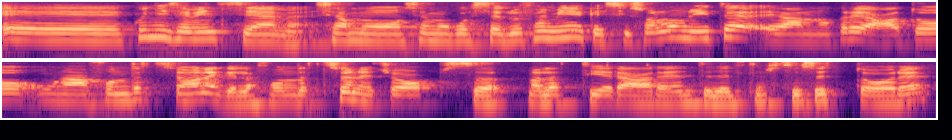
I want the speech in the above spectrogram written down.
e quindi siamo insieme, siamo, siamo, queste due famiglie che si sono unite e hanno creato una fondazione che è la Fondazione CHOPS Malattie Rare Ente del Terzo Settore,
